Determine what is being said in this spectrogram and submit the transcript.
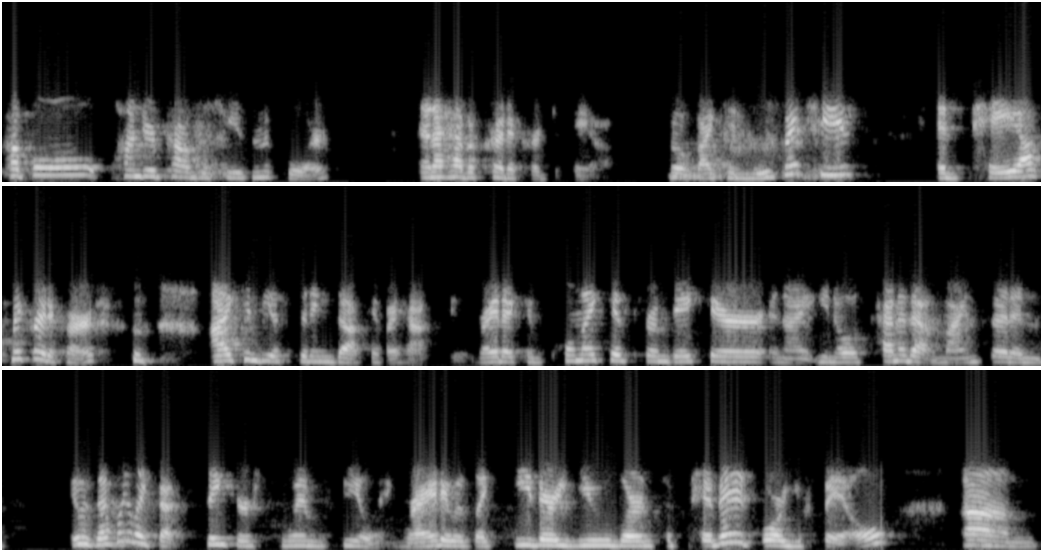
a couple hundred pounds of cheese in the cooler and I have a credit card to pay off. So if I can move my cheese and pay off my credit card, I can be a sitting duck if I have to, right? I can pull my kids from daycare and I, you know, it's kind of that mindset. And it was definitely like that sink or swim feeling, right? It was like either you learn to pivot or you fail. Um,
